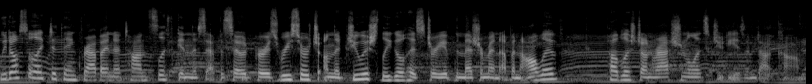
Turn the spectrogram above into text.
We'd also like to thank Rabbi Natan Slifkin this episode for his research on the Jewish legal history of the measurement of an olive, published on rationalistjudaism.com.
